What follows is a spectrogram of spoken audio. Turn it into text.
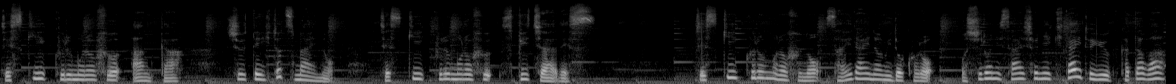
チェスキー・クルモロフアンカー終点1つ前のチェスキー・クルモロフスピチャーです。チェスキー・クルモロフの最大の見どころお城に最初に行きたいという方は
